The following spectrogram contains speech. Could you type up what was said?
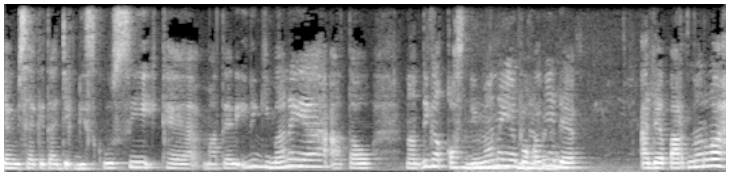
yang bisa kita ajak diskusi kayak materi ini gimana ya? Atau nanti nggak kos di mana ya? Pokoknya ada ada partner lah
